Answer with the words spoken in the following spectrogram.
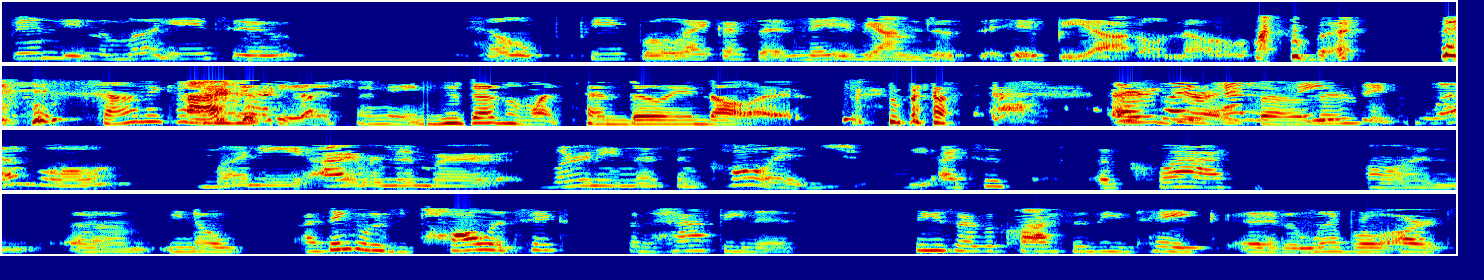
spending the money to help people, like I said, maybe I'm just a hippie. I don't know, but. Sounding kind of hippie-ish. I mean, who doesn't want ten billion dollars? I think like you're right at though. a There's basic level, money. I remember learning this in college. We I took a class on, um, you know, I think it was politics of happiness. These are the classes you take at a liberal arts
